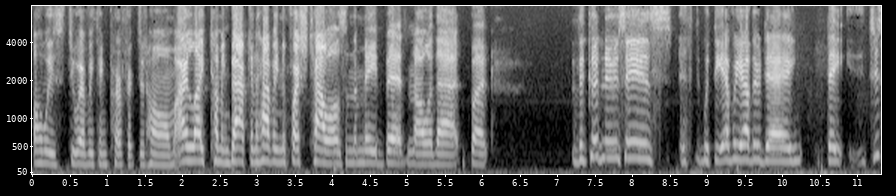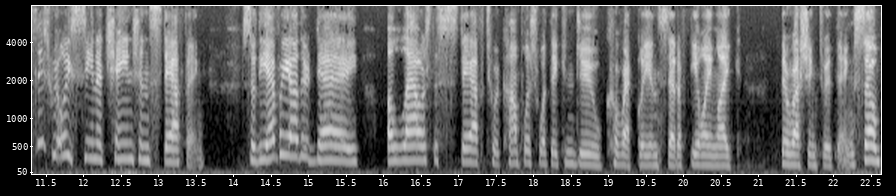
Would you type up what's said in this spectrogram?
always do everything perfect at home, I like coming back and having the fresh towels and the made bed and all of that. But the good news is with the every other day, they Disney's really seen a change in staffing. So the every other day allows the staff to accomplish what they can do correctly instead of feeling like they're rushing through things. So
